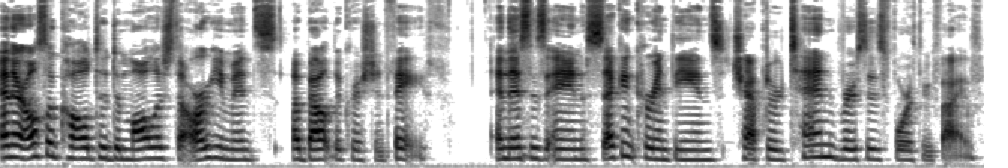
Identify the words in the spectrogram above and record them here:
And they're also called to demolish the arguments about the Christian faith. And this is in 2 Corinthians chapter 10 verses 4 through 5.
